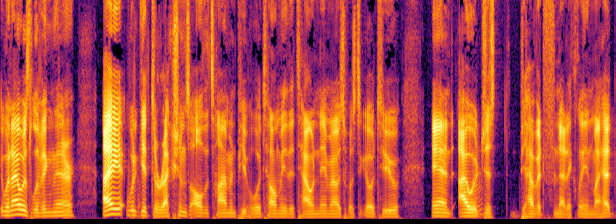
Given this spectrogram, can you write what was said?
when I was living there, I would get directions all the time, and people would tell me the town name I was supposed to go to, and I would Mhm. just have it phonetically in my head,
